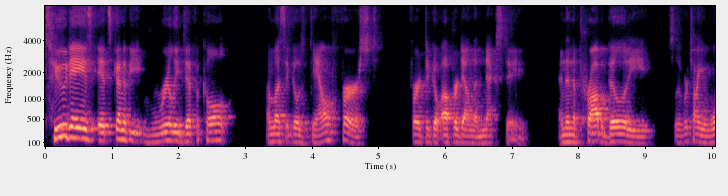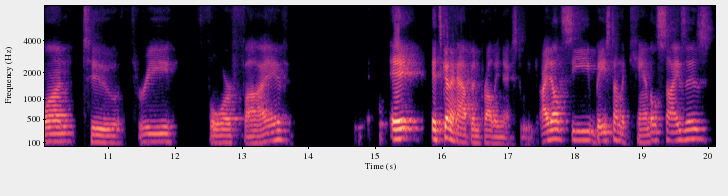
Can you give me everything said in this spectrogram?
Two days, it's going to be really difficult unless it goes down first for it to go up or down the next day. And then the probability, so we're talking one, two, three, four, five. It it's going to happen probably next week. I don't see based on the candle sizes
